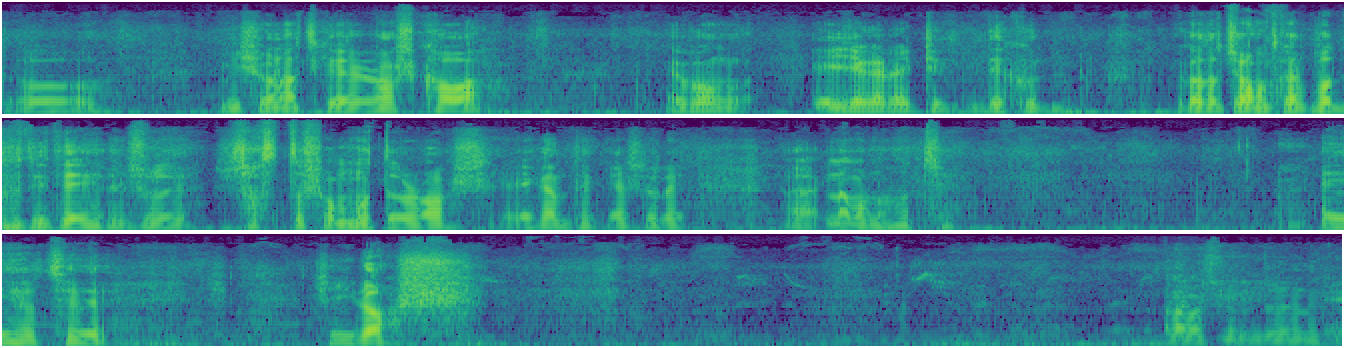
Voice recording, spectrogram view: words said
তো মিশন আজকে রস খাওয়া এবং এই জায়গাটায় ঠিক দেখুন, কত চমৎকার পদ্ধতিতে আসলে স্বাস্থ্যসম্মত রস এখান থেকে আসলে নামানো হচ্ছে। এই হচ্ছে সেই রস। খালাবাসার জন্য নাকি?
